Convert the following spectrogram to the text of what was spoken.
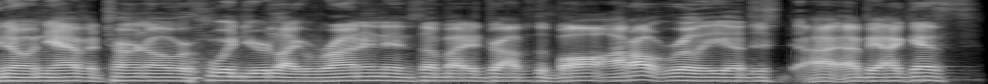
you know, when you have a turnover when you're like running and somebody drops the ball. I don't really understand. I, I mean, I guess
